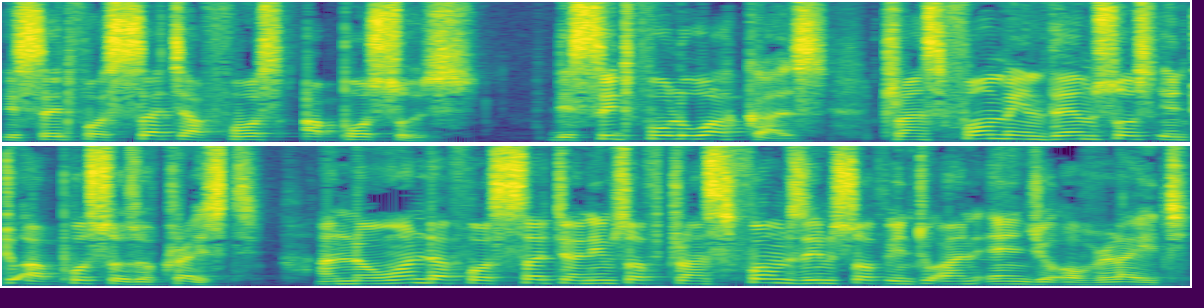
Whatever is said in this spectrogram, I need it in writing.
He said, For such are false apostles, deceitful workers, transforming themselves into apostles of Christ. And no wonder for Satan himself transforms himself into an angel of light.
